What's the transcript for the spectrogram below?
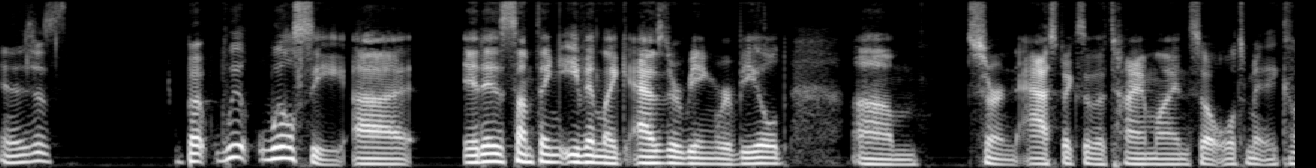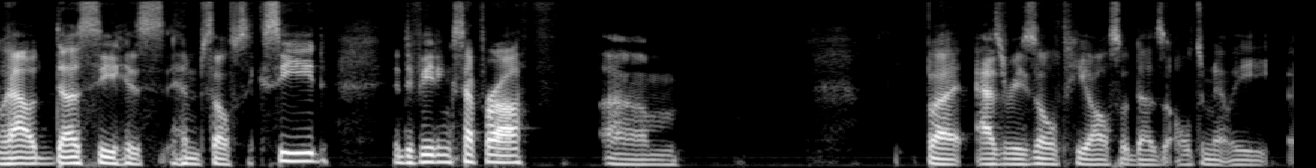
it's just but we'll we'll see uh it is something even like as they're being revealed um certain aspects of the timeline so ultimately cloud does see his himself succeed in defeating sephiroth um but as a result he also does ultimately uh,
